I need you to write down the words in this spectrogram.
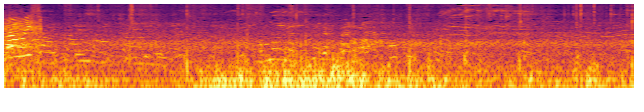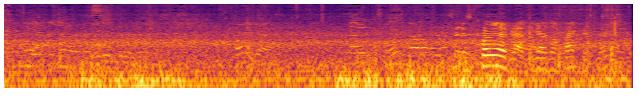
So it's choreographed. You guys don't practice, right?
